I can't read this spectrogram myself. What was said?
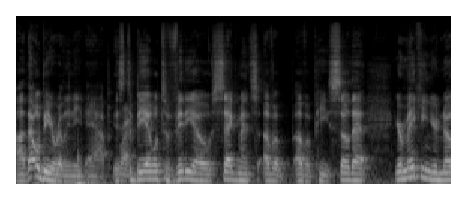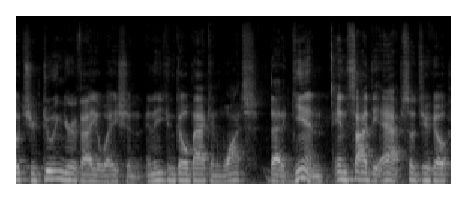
Uh, that would be a really neat app. Is to be able to video segments of a of a piece so that you're making your notes, you're doing your evaluation, and then you can go back and watch that again inside the app, so that you go,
